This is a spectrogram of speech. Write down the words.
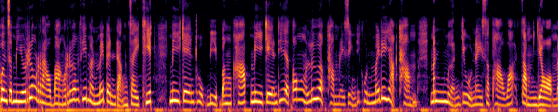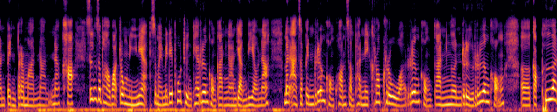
คุณจะมีเรื่องราวบางเรื่องที่มันไม่เป็นดั่งใจคิด มีเกณฑ์ถูกบีบบังคับ มีเกณฑ์ที่จะต้องเลือกทำในสิ่งที่คุณณไม่ได้อยากทำมันเหมือนอยู่ในสภาวะจำยอมมันเป็นประมาณนั้นนะคะ ซึ่งสภาวะตรงนี้เนี่ยสมัยไม่ได้พูดถึงแค่เรื่องของการงานอย่างเดียวนะ มันอาจจะเป็นเรื่องของความสัมพันธ์ในครอบครัว เรื่องของการเงินหรือเรื่องของออกับเพื่อน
